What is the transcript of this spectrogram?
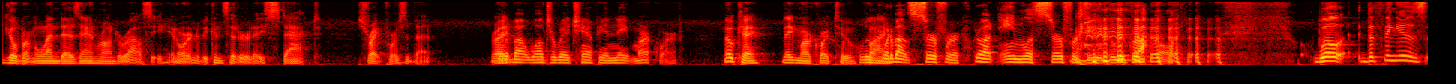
Gilbert Melendez, and Ronda Rousey in order to be considered a stacked Strikeforce event. Right? What about welterweight champion Nate Marquardt? okay, Nate Marquardt too. Luke, Fine. what about surfer? What about aimless surfer dude Luke Rockhold? Well, the thing is,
